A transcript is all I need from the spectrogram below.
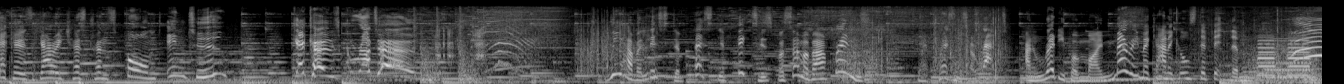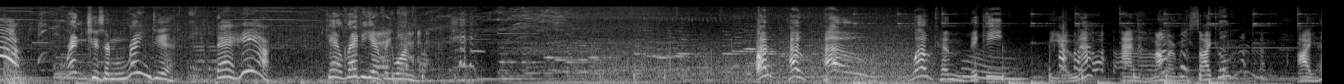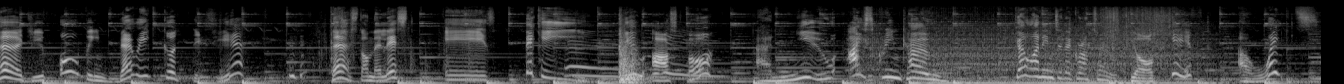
Gecko's garage has transformed into Gecko's Grotto! We have a list of festive fixes for some of our friends. Their presents are wrapped and ready for my merry mechanicals to fit them. Ah! Wrenches and reindeer! They're here! Get ready, everyone! Ho, ho, ho! Welcome, Vicky, Fiona, and Mama Recycle. I heard you've all been very good this year. First on the list is Vicky. You asked for a new ice cream cone. Go on into the grotto. Your gift awaits.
